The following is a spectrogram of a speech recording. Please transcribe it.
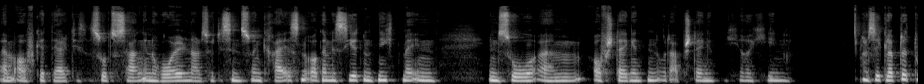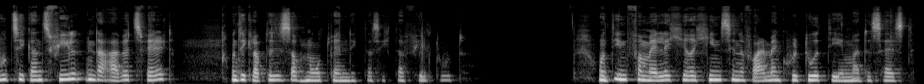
ähm, aufgeteilt ist, sozusagen in Rollen. Also die sind so in Kreisen organisiert und nicht mehr in, in so ähm, aufsteigenden oder absteigenden Hierarchien. Also ich glaube, da tut sich ganz viel in der Arbeitswelt und ich glaube, das ist auch notwendig, dass sich da viel tut. Und informelle Hierarchien sind vor allem ein Kulturthema. Das heißt,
